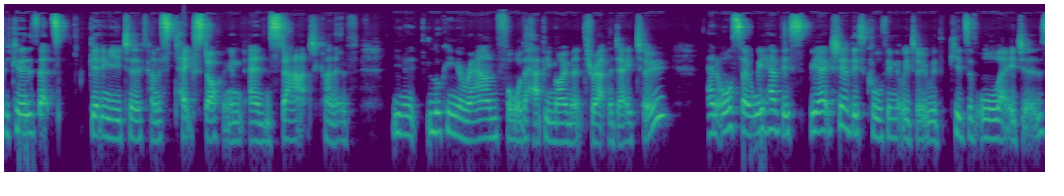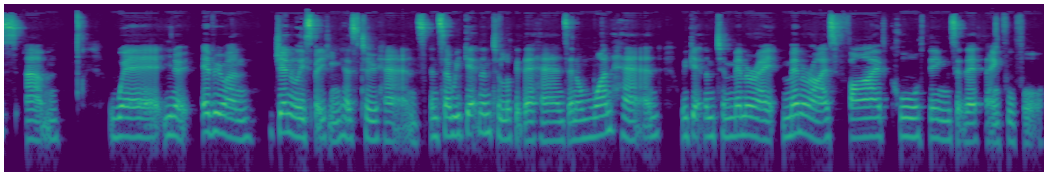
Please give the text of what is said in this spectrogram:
Because that's getting you to kind of take stock and, and start kind of, you know, looking around for the happy moment throughout the day too. And also, we have this, we actually have this cool thing that we do with kids of all ages, um, where, you know, everyone, generally speaking, has two hands. And so we get them to look at their hands. And on one hand, we get them to memorize, memorize five core things that they're thankful for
